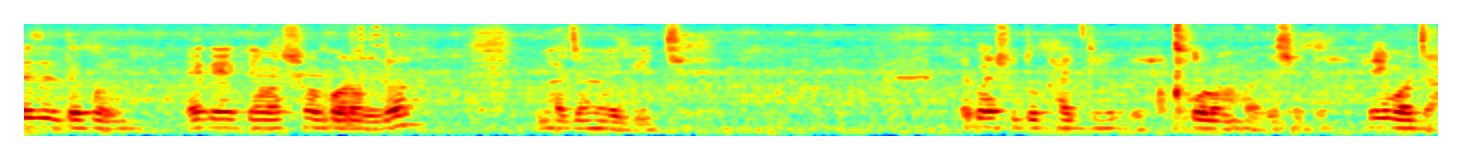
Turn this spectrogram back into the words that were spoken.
এই যে দেখুন, একে একে আমার সব বড়গুলো ভাজা হয়ে গেছে এখন শুধু খাইতে হবে গরম ভাতের সাথে। এই মজা।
